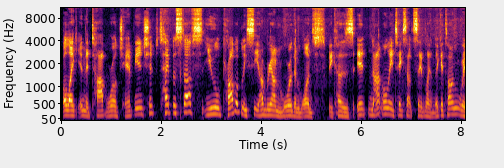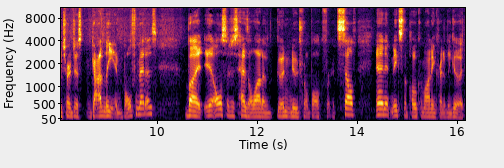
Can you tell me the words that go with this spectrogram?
But like in the top world championship type of stuffs, you'll probably see Umbreon more than once because it not only takes out Sableye and Lickitung, which are just godly in both metas, but it also just has a lot of good neutral bulk for itself and it makes the Pokemon incredibly good.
